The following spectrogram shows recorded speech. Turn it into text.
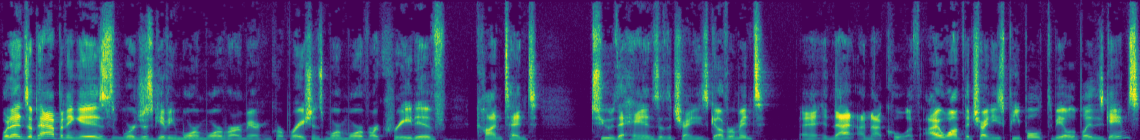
what ends up happening is we're just giving more and more of our American corporations, more and more of our creative content to the hands of the Chinese government. And that I'm not cool with. I want the Chinese people to be able to play these games,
